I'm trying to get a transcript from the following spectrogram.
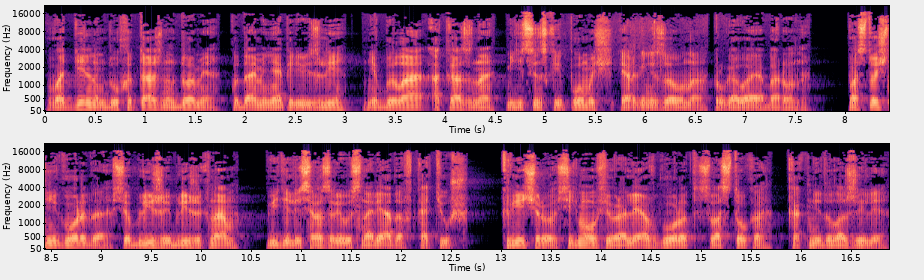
в отдельном двухэтажном доме, куда меня перевезли, мне была оказана медицинская помощь и организована круговая оборона. Восточнее города, все ближе и ближе к нам, виделись разрывы снарядов «Катюш». К вечеру 7 февраля в город с востока, как мне доложили,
